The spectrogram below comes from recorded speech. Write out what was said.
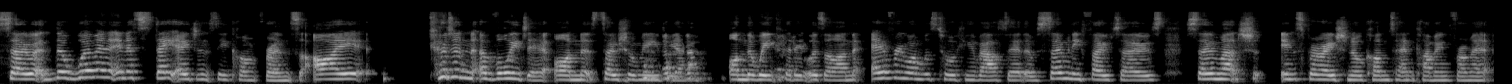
So, the Women in Estate Agency Conference, I couldn't avoid it on social media on the week that it was on. Everyone was talking about it. There were so many photos, so much inspirational content coming from it.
